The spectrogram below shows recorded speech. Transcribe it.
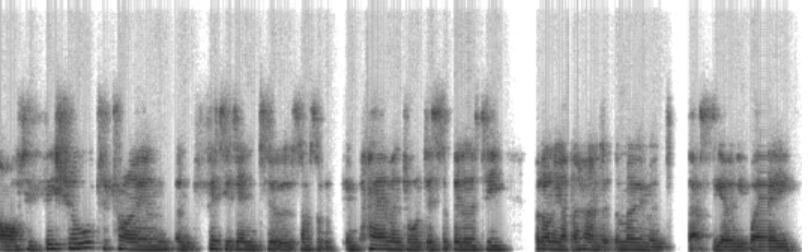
artificial to try and, and fit it into some sort of impairment or disability. But on the other hand, at the moment, that's the only way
